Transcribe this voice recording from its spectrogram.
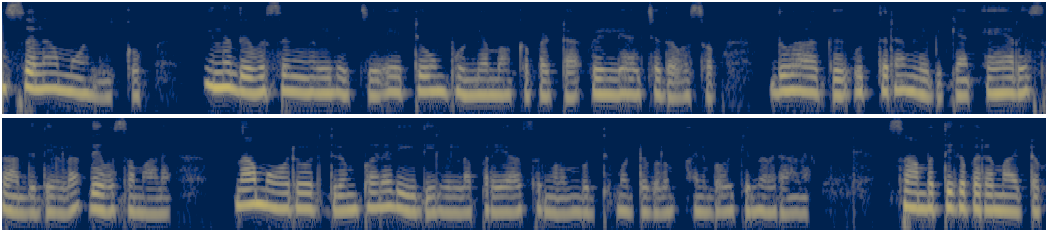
അസ്സലാമു അലൈക്കും ഇന്ന് ദിവസങ്ങളിൽ വെച്ച് ഏറ്റവും പുണ്യമാക്കപ്പെട്ട വെള്ളിയാഴ്ച ദിവസം ദുഹാക്ക് ഉത്തരം ലഭിക്കാൻ ഏറെ സാധ്യതയുള്ള ദിവസമാണ്. നാം ഓരോരുത്തരും പല രീതിയിലുള്ള പ്രയാസങ്ങളും ബുദ്ധിമുട്ടുകളും അനുഭവിക്കുന്നവരാണ്. സാമ്പത്തികപരമായിട്ടും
